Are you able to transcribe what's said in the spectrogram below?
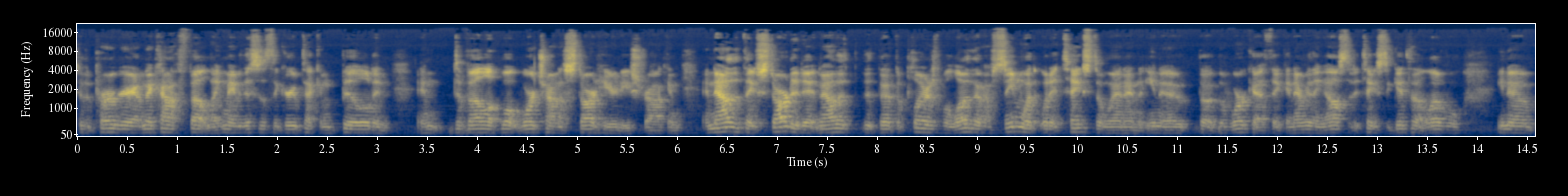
to the program, they kind of felt like maybe this is the group that can build and, and develop what we're trying to start here at East Rock. And, and now that they've started it, now that, that, that the players below them have seen what, what it takes to win and, you know, the, the work ethic and everything else that it takes to get to that level, you know,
